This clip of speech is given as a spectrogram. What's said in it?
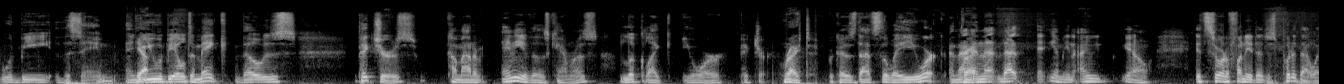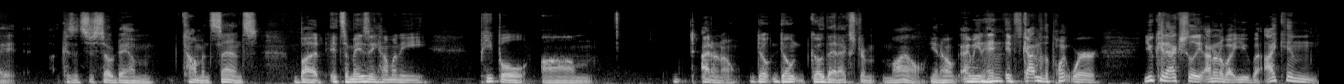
would be the same, and Yeah. you would be able to make those pictures come out of any of those cameras look like your picture right. because that's the way you work. And that, Right. and that, that, I mean, I, you know, it's sort of funny to just put it that way because it's just so damn common sense. But it's amazing how many people, um, I don't know, don't, don't go that extra mile, you know? I mean, it, it's gotten to the point where you can actually, I don't know about you, but I can,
